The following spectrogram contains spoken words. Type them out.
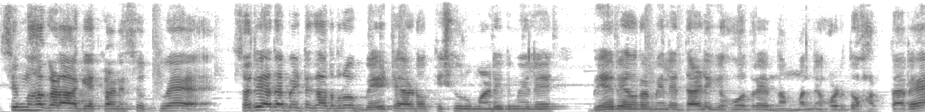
ಸಿಂಹಗಳಾಗೆ ಕಾಣಿಸುತ್ತವೆ ಸರಿಯಾದ ಬೇಟೆಗಾರರು ಬೇಟೆ ಶುರು ಮಾಡಿದ ಮೇಲೆ ಬೇರೆಯವರ ಮೇಲೆ ದಾಳಿಗೆ ಹೋದ್ರೆ ನಮ್ಮನ್ನೇ ಹೊಡೆದು ಹಾಕ್ತಾರೆ.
